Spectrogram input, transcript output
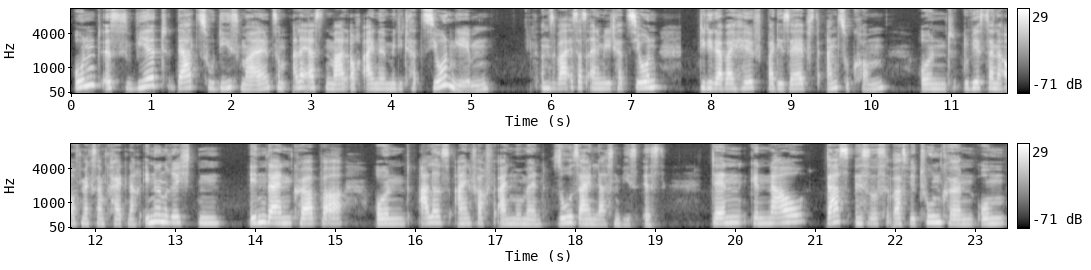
Und es wird dazu diesmal zum allerersten Mal auch eine Meditation geben. Und zwar ist das eine Meditation, die dir dabei hilft, bei dir selbst anzukommen. Und du wirst deine Aufmerksamkeit nach innen richten, in deinen Körper und alles einfach für einen Moment so sein lassen, wie es ist. Denn genau das ist es, was wir tun können, um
